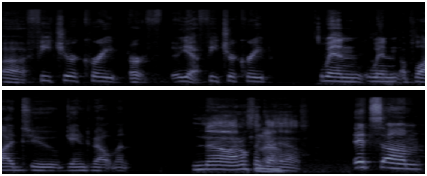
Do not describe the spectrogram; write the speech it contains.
uh, feature creep or yeah, feature creep when when applied to game development? No, I don't think I have. It's um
